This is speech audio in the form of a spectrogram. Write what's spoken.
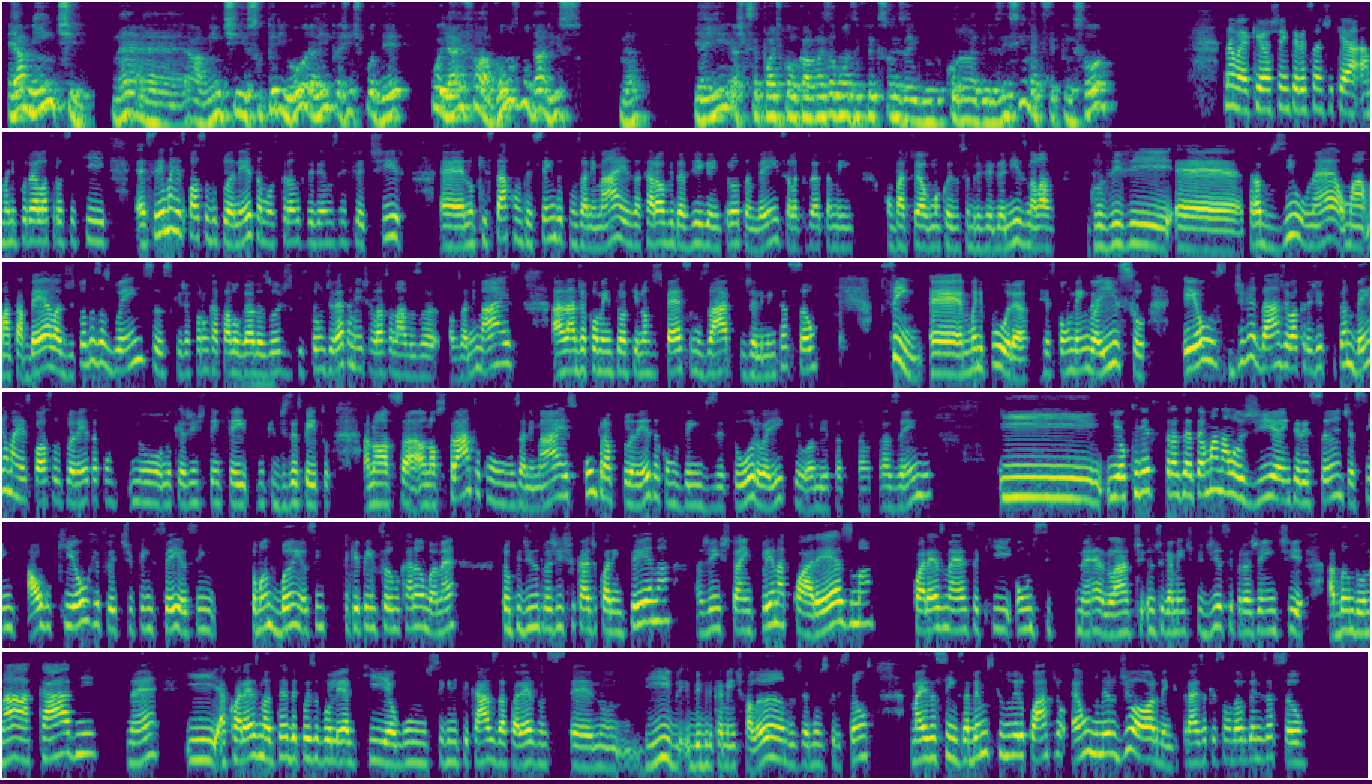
é a mente, né? É a mente superior aí para a gente poder olhar e falar, vamos mudar isso, né? E aí, acho que você pode colocar mais algumas reflexões aí do, do coronavírus em si, né? Que você pensou. Não, é que eu achei interessante que a, Manipura ela trouxe aqui, é, seria uma resposta do planeta, mostrando que devemos refletir é, no que está acontecendo com os animais. A Carol Vida Viga entrou também, se ela quiser também compartilhar alguma coisa sobre veganismo, ela inclusive é, traduziu né, uma, uma, tabela de todas as doenças que já foram catalogadas hoje, que estão diretamente relacionadas a, aos animais. A Nádia comentou aqui nossos péssimos hábitos de alimentação. Sim, é, Manipura, respondendo a isso, eu, de verdade, eu acredito que também é uma resposta do planeta no, no, que a gente tem feito, no que diz respeito à nossa, ao nosso trato com os animais, com o próprio planeta, como vem dizer Toro aí, que o Amir está tá trazendo. E, e, eu queria trazer até uma analogia interessante, assim, algo que eu refleti, pensei, assim, tomando banho, assim, fiquei pensando, caramba, né? Estão pedindo para a gente ficar de quarentena, a gente está em plena quaresma, quaresma é essa aqui onde se, né, lá antigamente pedia-se para a gente abandonar a carne, né? E a quaresma, até depois eu vou ler aqui alguns significados da quaresma, é, no, biblicamente falando, de alguns cristãos, mas assim, sabemos que o número 4 é um número de ordem, que traz a questão da organização.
